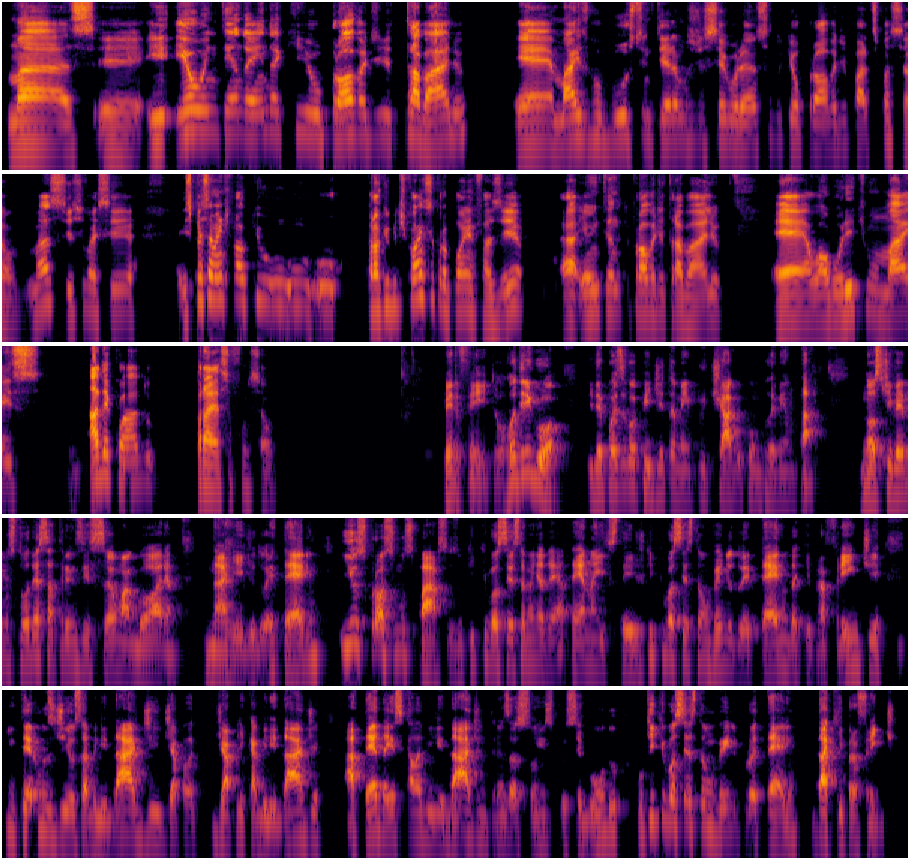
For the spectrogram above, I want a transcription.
mas é, eu entendo ainda que o prova de trabalho é mais robusto em termos de segurança do que o prova de participação. Mas isso vai ser, especialmente para o que o, o, o que o Bitcoin se propõe a fazer, ah, eu entendo que prova de trabalho é o algoritmo mais adequado para essa função. Perfeito. Rodrigo, e depois eu vou pedir também para o Thiago complementar. Nós tivemos toda essa transição agora na rede do Ethereum e os próximos passos. O que, que vocês também até na stage, o que, que vocês estão vendo do Ethereum daqui para frente, em termos de usabilidade, de, apl de, aplicabilidade, até da escalabilidade em transações por segundo. O que, que vocês estão vendo para o Ethereum daqui para frente?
